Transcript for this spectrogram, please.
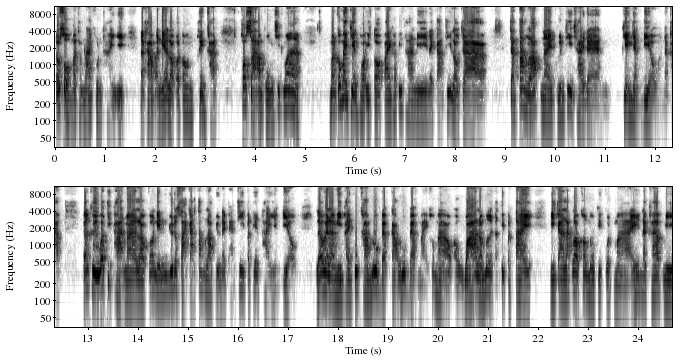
แล้วส่งมาทำร้ายคนไทยอีกนะครับ อันนี้เราก็ต้องเคร่งครัด ข้อสามผมคิดว่ามันก็ไม่เพียงพออีกต่อไปครับพี่ธานีในการที่เราจะจะตั้งรับในพื้นที่ชายแดนเพียงอย่างเดียวนะครับ ก็คือว่าที่ผ่านมาเราก็เน้นยุทธศาสตร์การตั้งรับอยู่ในแผนที่ประเทศไทยอย่างเดียว แล้วเวลามีภัยคุกคามรูปแบบเก่ารูปแบบใหม่เข้ามาเอาว้าละเมิดอธิปไตย มีการลักลอบเข้าเมืองผิดกฎหมายนะครับ มี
